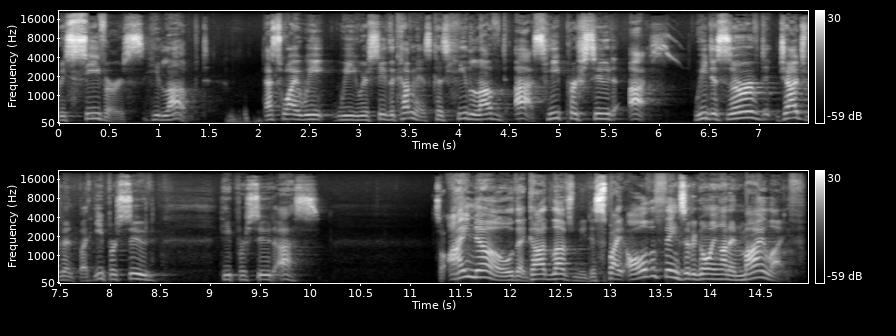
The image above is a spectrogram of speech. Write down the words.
receivers, he loved. That's why we, we receive the covenants, because he loved us. He pursued us. We deserved judgment, but he pursued, he pursued us. So I know that God loves me despite all the things that are going on in my life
